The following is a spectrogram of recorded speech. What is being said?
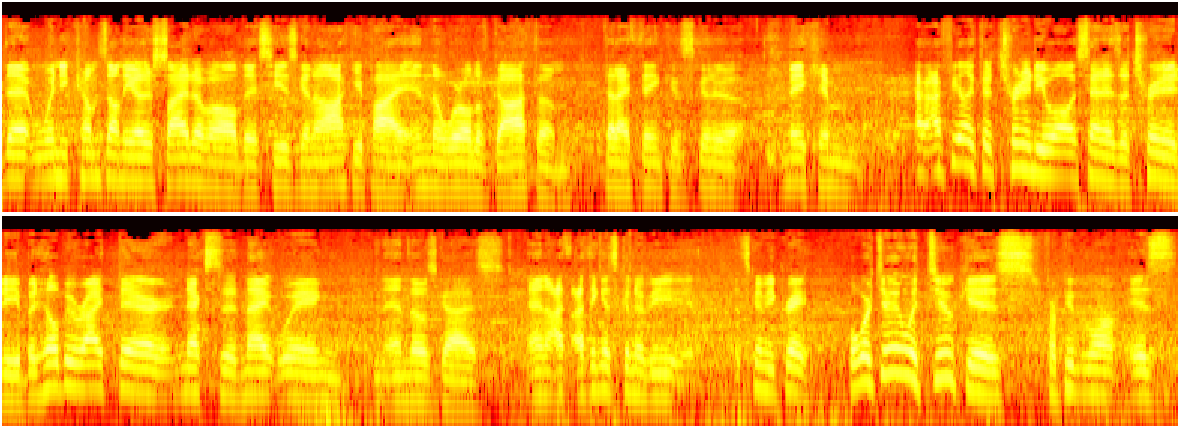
that when he comes on the other side of all this, he's going to occupy in the world of Gotham that I think is going to make him. I feel like the Trinity will always stand as a Trinity, but he'll be right there next to Nightwing and those guys, and I, I think it's going to be it's going to be great. What we're doing with Duke is for people is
